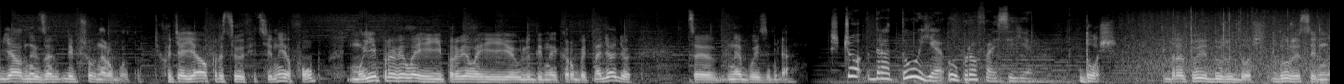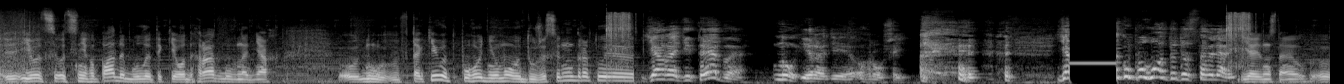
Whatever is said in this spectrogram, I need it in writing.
Я не пішов на роботу. Хоча я працюю офіційно, я ФОП. Мої привілегії, і привілегії у людини, яка робить на дядю, це небо і земля. Що дратує у професії? Дощ. Дратує дуже дощ, дуже сильно. І- І от, от снігопади були такі, от град був на днях. Ну, в такі от погодні умови дуже сильно дратує. Я раді тебе, ну і раді грошей. Я таку погоду доставляю. Я не знаю, е,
